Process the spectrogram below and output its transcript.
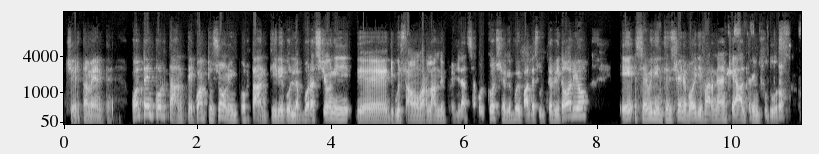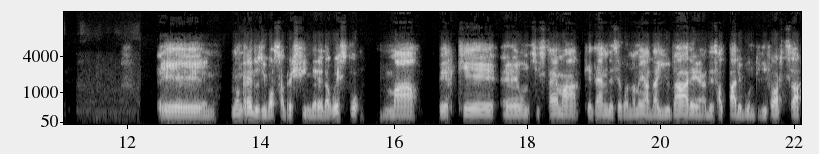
Certamente. Quanto è importante, quanto sono importanti le collaborazioni eh, di cui stavamo parlando in precedenza col coach che voi fate sul territorio e se avete intenzione poi di farne anche altre in futuro? E non credo si possa prescindere da questo, ma perché è un sistema che tende secondo me ad aiutare ad esaltare i punti di forza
